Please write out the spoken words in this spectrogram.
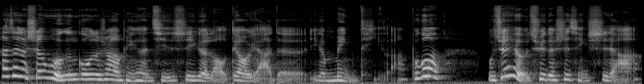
那这个生活跟工作上的平衡其实是一个老掉牙的一个命题啦。不过我觉得有趣的事情是啊，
